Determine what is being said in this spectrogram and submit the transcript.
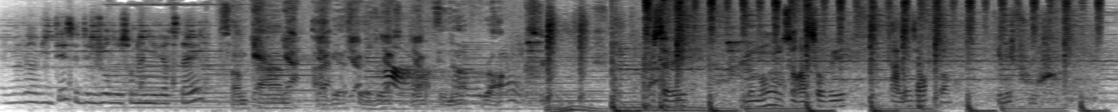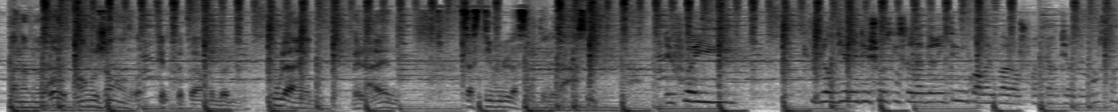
Elle m'avait invité, c'était le jour de son anniversaire. Sometimes I guess there's just not enough rocks. Vous savez, le monde sera sauvé par les enfants et les fous. Un homme heureux engendre quelque part le bonheur. Ou la haine. Mais la haine, ça stimule la santé des imbéciles. Des fois, il... je leur dirais des choses qui seraient la vérité, ils ne croiraient pas, alors je préfère dire des mensonges.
